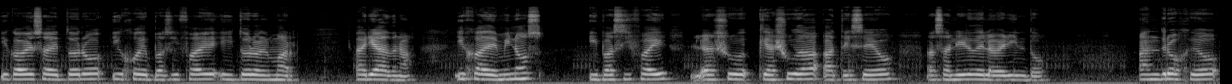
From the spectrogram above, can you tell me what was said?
y cabeza de toro, hijo de Pasífae y toro del mar. Ariadna, hija de Minos y Pasífae, que ayuda a Teseo a salir del laberinto. Andrógeo,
